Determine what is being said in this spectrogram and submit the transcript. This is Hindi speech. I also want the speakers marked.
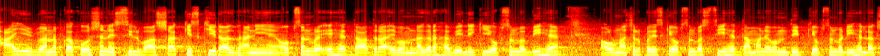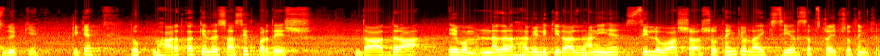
Speaker 1: हाई वन का क्वेश्चन है सिलवासा किसकी राजधानी है? ऑप्शन नंबर ए है दादरा एवं नगर हवेली की। ऑप्शन नंबर बी है अरुणाचल प्रदेश की। ऑप्शन नंबर सी है दमन एवं द्वीप की। ऑप्शन नंबर डी है लक्षद्वीप की। ठीक है? तो भारत का केंद्र शासित प्रदेश दादरा एवं नगर हवेली की राजधानी है Silvassa. So thank you like share subscribe so thank you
